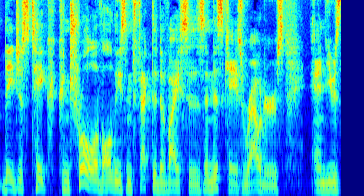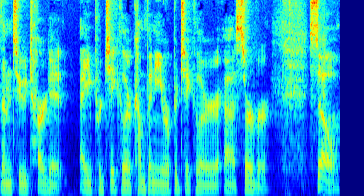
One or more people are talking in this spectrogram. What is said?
They just take control of all these infected devices, in this case, routers, and use them to target a particular company or particular uh, server. So,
